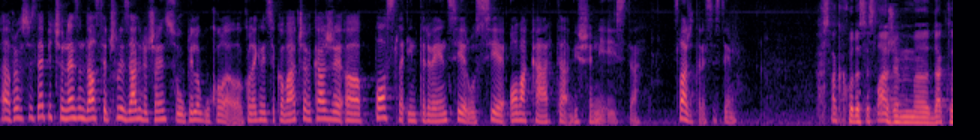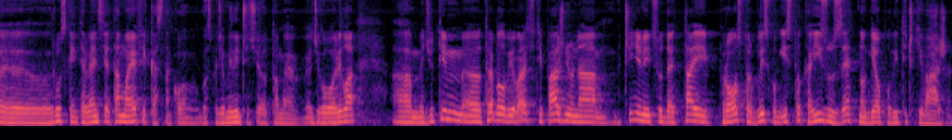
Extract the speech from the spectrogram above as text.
Profesor Stepiću, ne znam da li ste čuli zadnju rečenicu u prilogu koleginice Kovačeve. Kaže, posle intervencije Rusije ova karta više nije ista. Slažete li se s tim? Svakako da se slažem. Dakle, ruska intervencija je tamo efikasna, ko gospođa Milinčić je o tome već govorila. Međutim, e, trebalo bi obratiti pažnju na činjenicu da je taj prostor Bliskog istoka izuzetno geopolitički važan.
